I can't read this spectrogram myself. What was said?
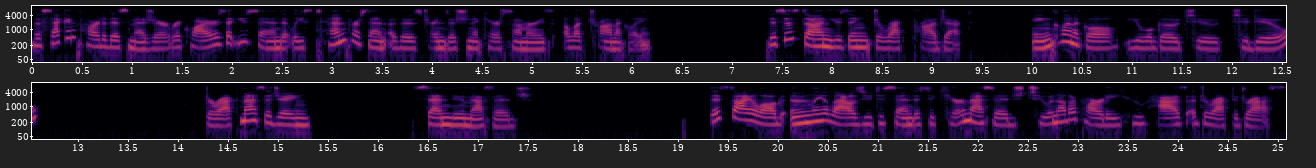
The second part of this measure requires that you send at least 10% of those transition of care summaries electronically. This is done using Direct Project. In Clinical, you will go to To Do, Direct Messaging, Send New Message. This dialog only allows you to send a secure message to another party who has a direct address.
